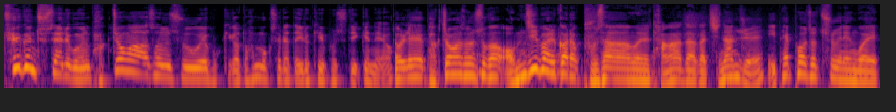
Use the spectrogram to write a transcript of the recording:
최근 추세를 보면 박정화 선수의 복귀가 또 한 몫을 했다 이렇게 볼 수도 있겠네요. 원래 박정화 선수가 엄지발가락 부상을 당하다가 지난주에 이 페퍼저축은행과의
